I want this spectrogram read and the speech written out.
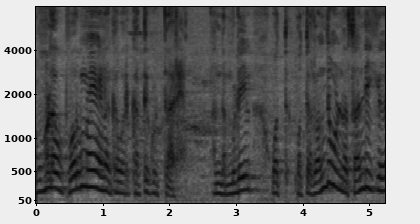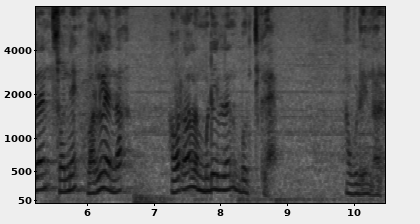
எவ்வளோ பொறுமையை எனக்கு அவர் கற்றுக் கொடுத்தாரு. அந்த முடியல் ஒத்த ஒருத்தர் வந்து உன்னை சந்திக்கலைன்னு சொன்னேன் வரலைன்னா அவரால் முடியலன்னு பொறுத்துக்க அப்படின்னாரு.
